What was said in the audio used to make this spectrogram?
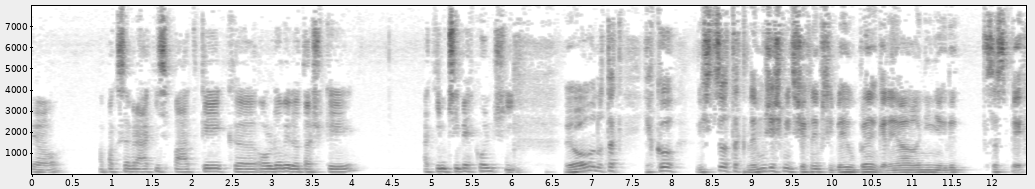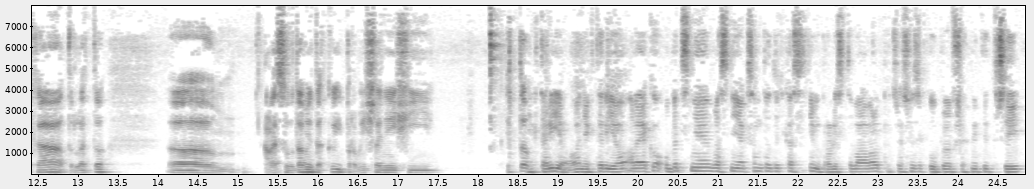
jo, a pak se vrátí zpátky k Oldovi do tašky a tím příběh končí. Jo, no tak jako víš co, tak nemůžeš mít všechny příběhy úplně geniální, někdy se spěchá a tohleto, um, ale jsou tam i takový promyšlenější. Je to... Některý jo, některý jo, ale jako obecně vlastně, jak jsem to teďka si tím prolistovával, protože jsem si koupil všechny ty tři,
